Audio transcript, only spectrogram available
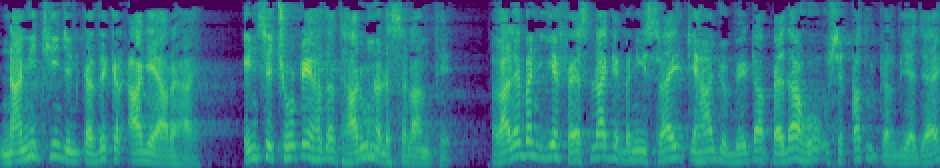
نامی تھی جن کا ذکر آگے آ رہا ہے۔ ان سے چھوٹے حضرت ہارون علیہ السلام تھے۔ غالباً یہ فیصلہ کہ بنی اسرائیل کے ہاں جو بیٹا پیدا ہو اسے قتل کر دیا جائے،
